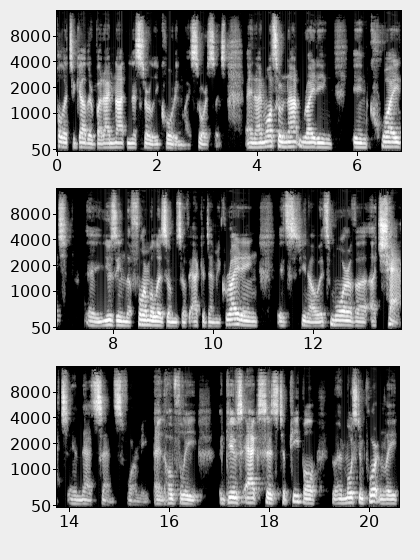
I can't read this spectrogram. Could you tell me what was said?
pull it together, but I'm not necessarily quoting my sources. And I'm also not writing in quite uh, using the formalisms of academic writing. It's, you know, it's more of a, a chat in that sense for me. And hopefully gives access to people. And most importantly,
